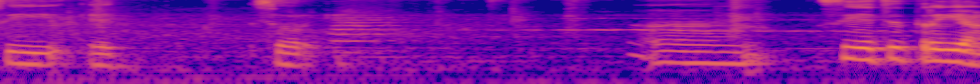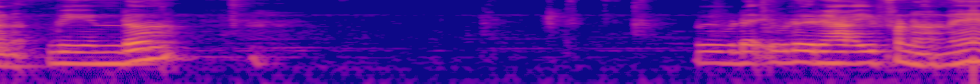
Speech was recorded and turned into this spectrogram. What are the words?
C H sorry C H three ആണ്. വീണ്ടും ഇവിടെ ഇവിടെ ഒരു ഹൈഫൺ ആണേ.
